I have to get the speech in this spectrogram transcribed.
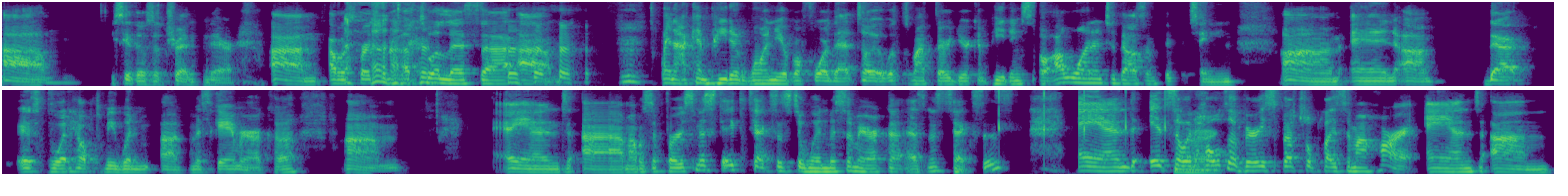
Um, you see, there's a trend there. Um, I was first runner up to Alyssa, um, and I competed one year before that, so it was my third year competing. So I won in 2015, um, and um, that is what helped me win uh, Miss Gay America. Um, and um, I was the first Miss Gay Texas to win Miss America as Miss Texas, and it so it holds a very special place in my heart. And um,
